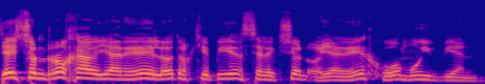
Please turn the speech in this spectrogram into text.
Jason Roja, Villanedel, otros que piden selección. Villanedel jugó muy bien.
